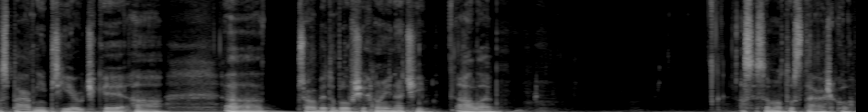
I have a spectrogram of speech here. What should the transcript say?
správné příručky a uh, třeba by to bylo všechno jinačí. Ale asi jsem na to stará škola.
